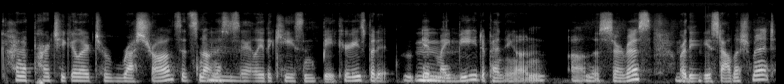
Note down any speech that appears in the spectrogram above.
kind of particular to restaurants. It's not mm. necessarily the case in bakeries, but it mm. it might mm. be depending on on the service or the mm-hmm. establishment.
